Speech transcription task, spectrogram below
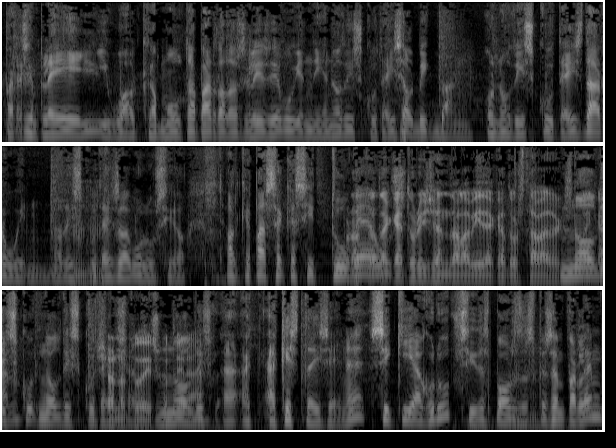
per exemple, ell, igual que molta part de l'Església, avui en dia no discuteix el Big Bang, o no discuteix Darwin, no discuteix l'evolució. El que passa que si tu Però veus... tot aquest origen de la vida que tu estaves explicant... No el, discu no el discuteixen. Això no t'ho el discutiran. dis a- a- Aquesta gent, eh? Sí que hi ha grups, si després, després en parlem,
